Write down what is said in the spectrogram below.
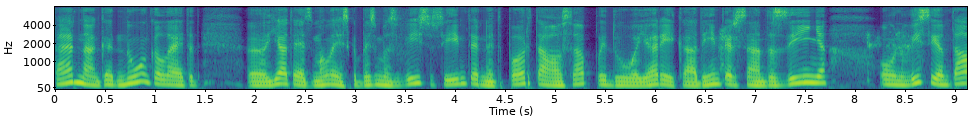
pērnā gada nogalē, tad uh, jāteic, man liekas, ka bezmaz visus interneta portālus aplidoja arī kāda interesanta ziņa. Un visiem tā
